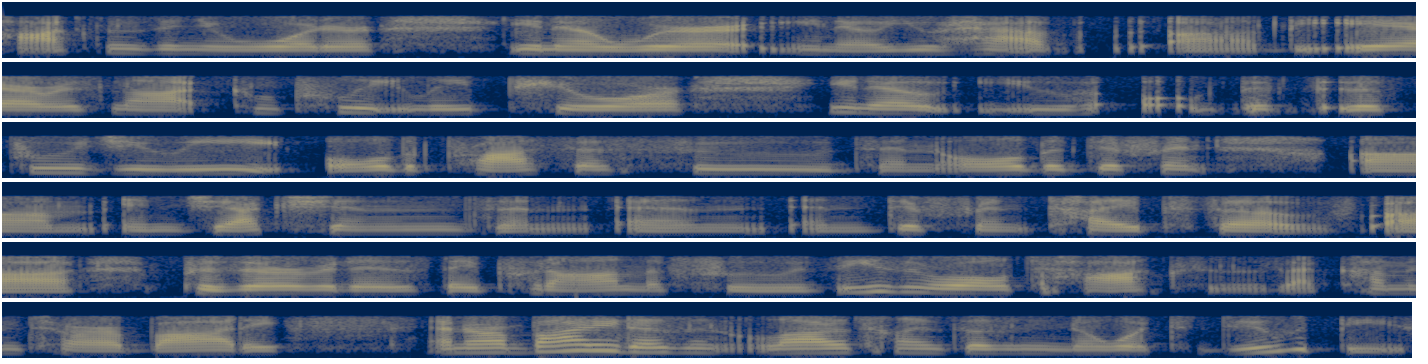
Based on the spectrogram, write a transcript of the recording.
toxins in your water you know where you know you have uh the air is not completely pure. You know you the, the food you eat all the processed foods and all the different um injections and and and different types of uh preservatives they put on the foods these are all toxins that come into our body. And our body doesn't a lot of times doesn't know what to do with these.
